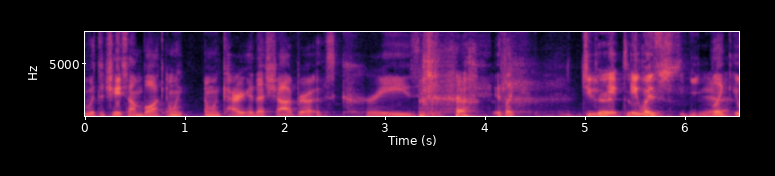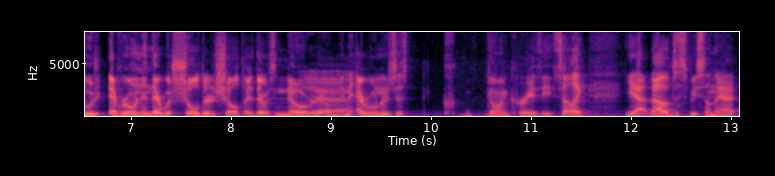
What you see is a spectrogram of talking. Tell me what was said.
with the chase on block, and when and when Kyrie hit that shot, bro, it was crazy. it's like, dude, The- it, the it was yeah. like it was everyone in there was shoulder to shoulder. There was no room, Yeah. and everyone was just c- going crazy. So like, yeah, that'll just be something I,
